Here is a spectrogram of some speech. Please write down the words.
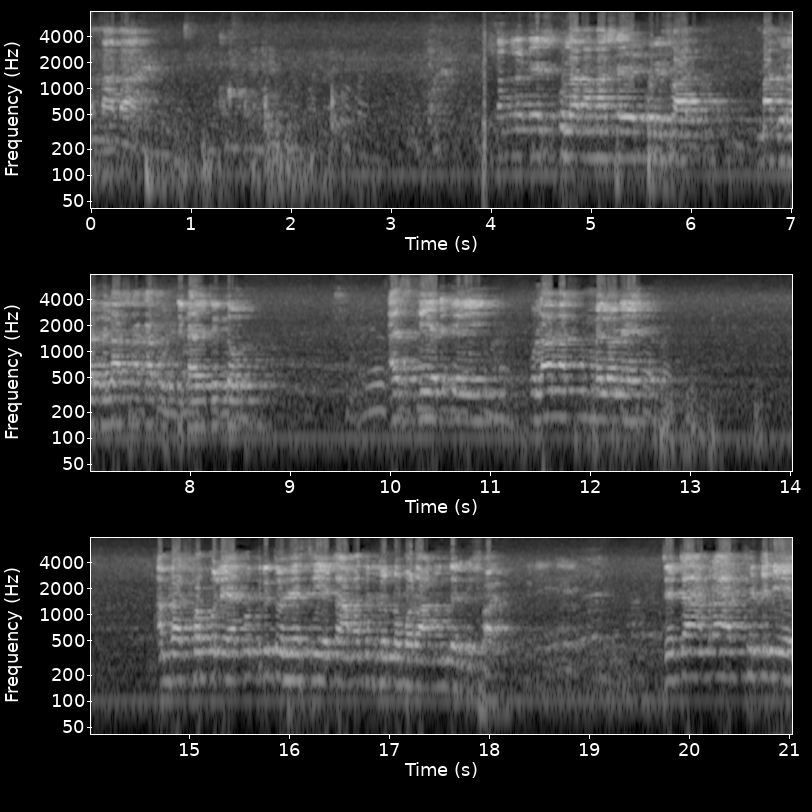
أما بعد বাংলাদেশ উলামা মাসায়ের পরিষদ মাগুরা জেলা শাখা কর্তৃক আয়োজিত। আজকের এই উলামা সম্মেলনে আমরা সকলে একত্রিত হয়েছি, এটা আমাদের জন্য বড় আনন্দের বিষয়। যেটা আমরা আজ থেকে নিয়ে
